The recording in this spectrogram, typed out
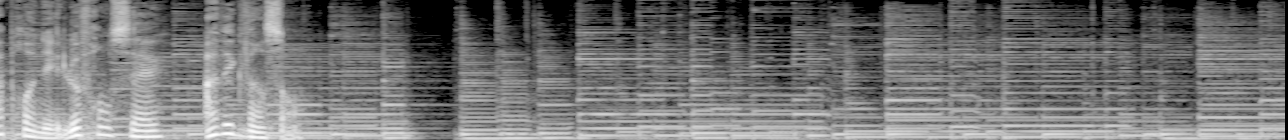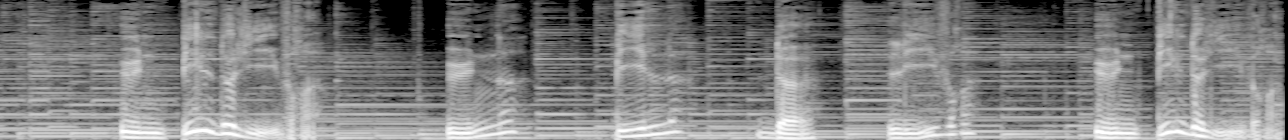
Apprenez le français avec Vincent. Une pile de livres. Une pile de livres. Une pile de livres.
